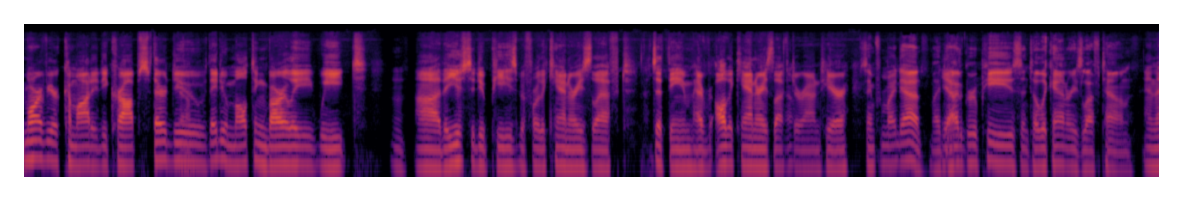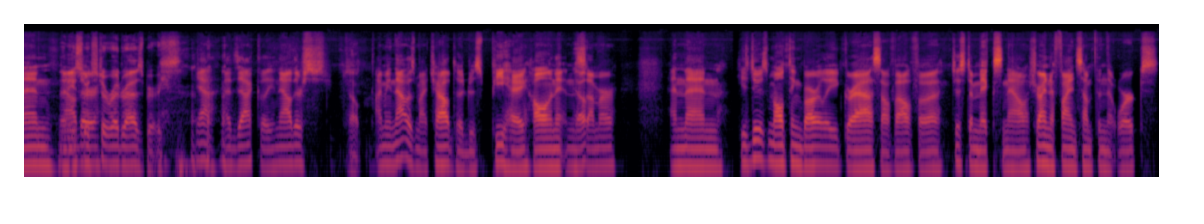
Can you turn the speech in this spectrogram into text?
more of your commodity crops. They do they do malting barley, wheat. Hmm. Uh, they used to do peas before the canneries left. It's a theme. Every, all the canneries left around here, Same for my dad. My Yeah. dad grew peas until the canneries left town. and then, Then now he switched to red raspberries. yeah, exactly. Now there's, Yep. I mean, that was my childhood was pea hay, hauling it in the Yep. summer, and then he's doing malting barley, grass, alfalfa, just a mix now, trying to find something that works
